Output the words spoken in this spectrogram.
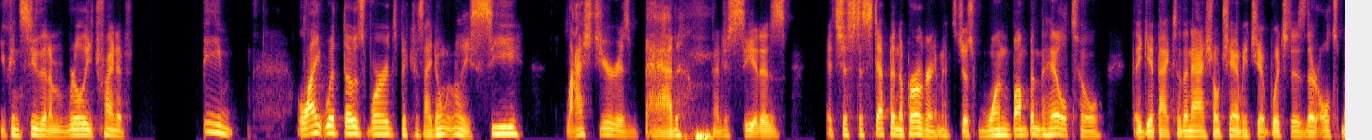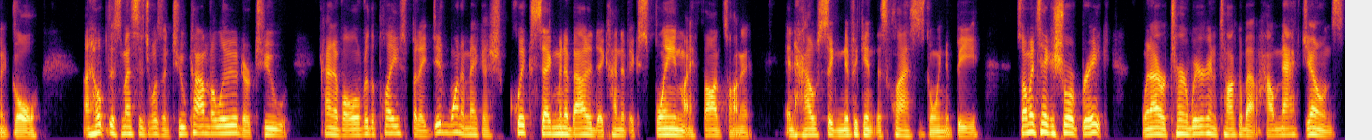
you can see that I'm really trying to be light with those words because I don't really see last year as bad. I just see it as it's just a step in the program. It's just one bump in the hill till they get back to the national championship, which is their ultimate goal. I hope this message wasn't too convoluted or too kind of all over the place, but I did want to make a quick segment about it to kind of explain my thoughts on it and how significant this class is going to be. So I'm going to take a short break. When I return, we're going to talk about how Mac Jones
